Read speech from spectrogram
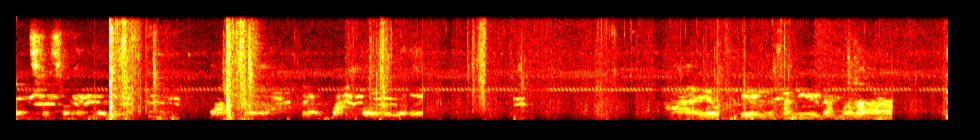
那个厕所的挂钩，没有挂钩的。唉，OK，我生嘢咁噶啦。二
